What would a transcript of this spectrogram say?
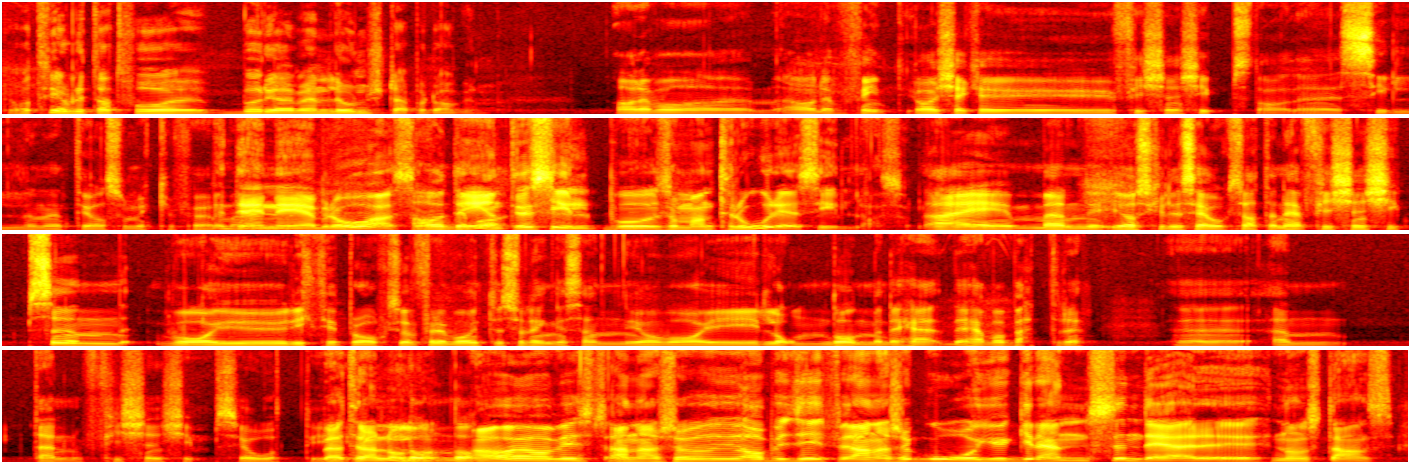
det var trevligt att få börja med en lunch där på dagen. Ja, det var, ja det var fint. Jag käkade ju fish and chips då. Sillen inte jag så mycket för. Men den är bra alltså. Ja, det, det är var- inte sill på, som man tror är sill alltså. Nej, men jag skulle säga också att den här fish and chipsen var ju riktigt bra också. För det var inte så länge sedan jag var i London. Men det här, det här var bättre eh, än den fish and chips jag åt i än London. Ja, ja visst. Annars så, ja precis. För annars så går ju gränsen där eh, någonstans.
